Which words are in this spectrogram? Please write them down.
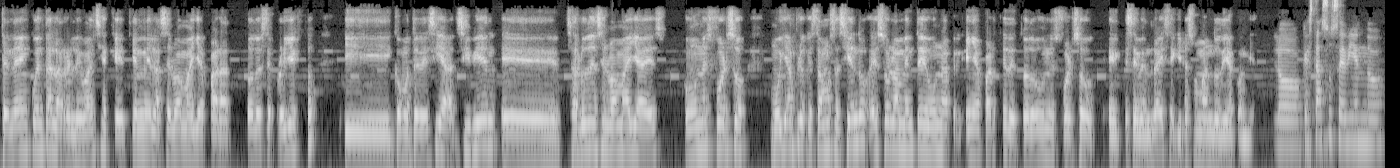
tener en cuenta la relevancia que tiene la selva maya para todo este proyecto y como te decía, si bien Salud en Selva Maya es un esfuerzo muy amplio que estamos haciendo, es solamente una pequeña parte de todo un esfuerzo que se vendrá y seguirá sumando día con día. Lo que está sucediendo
